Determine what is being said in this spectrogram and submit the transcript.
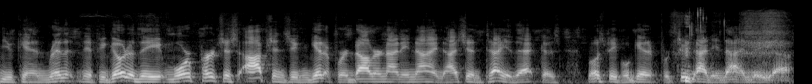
You can rent it. If you go to the more purchase options, you can get it for $1.99. I shouldn't tell you that because most people get it for $2.99. the, uh,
